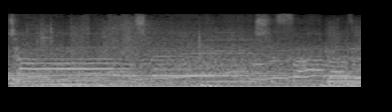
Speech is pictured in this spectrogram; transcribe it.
Time, space to find love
